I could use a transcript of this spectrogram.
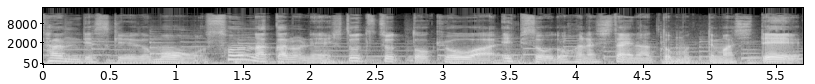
たんですけれどもその中のね一つちょっと今日はエピソードをお話したいなと思ってまして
